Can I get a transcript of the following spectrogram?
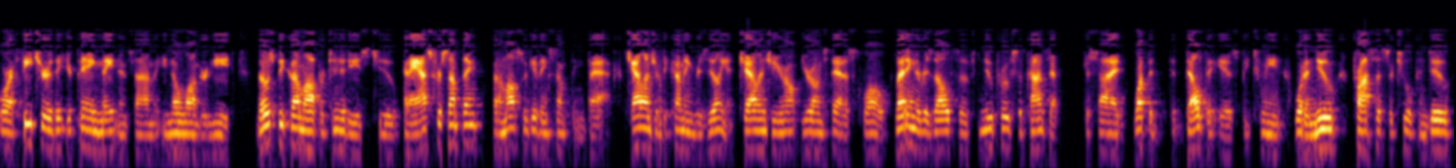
or a feature that you're paying maintenance on that you no longer need. Those become opportunities to kind of ask for something, but I'm also giving something back. Challenge of becoming resilient, challenge your own, your own status quo, letting the results of new proofs of concept decide what the, the, delta is between what a new process or tool can do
